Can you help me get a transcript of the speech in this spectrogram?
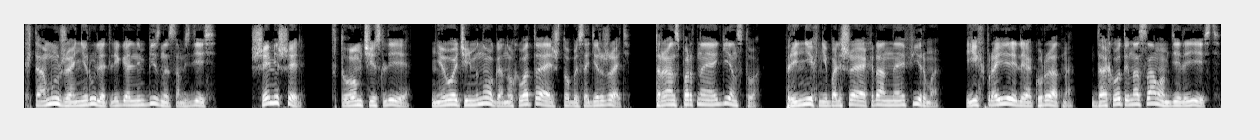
К тому же они рулят легальным бизнесом здесь. Ше-Мишель. В том числе. Не очень много, но хватает, чтобы содержать. Транспортное агентство. При них небольшая охранная фирма. Их проверили аккуратно. Доход и на самом деле есть.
